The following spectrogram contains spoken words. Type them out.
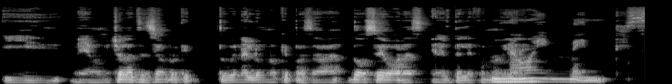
y me llamó mucho la atención porque tuve un alumno que pasaba 12 horas en el teléfono. No inventes.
